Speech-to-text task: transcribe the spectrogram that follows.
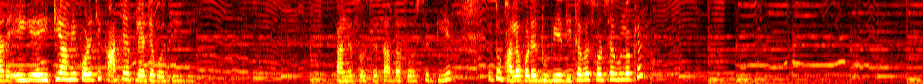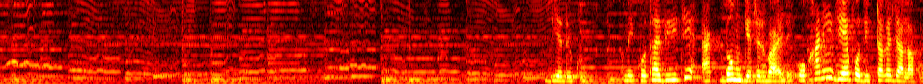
আর এই, এইটি আমি করেছি কাঁচের প্লেটে বসিয়েছি কালো সর্ষে, সাদা সর্ষে দিয়ে একটু ভালো করে ডুবিয়ে দিতে হবে সর্ষেগুলোকে। দিয়ে দেখুন। আমি কোথায় দিয়েছি? একদম গেটের বাইরে। ওখানেই যেয়ে প্রদীপটাকে জ্বালাবো।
